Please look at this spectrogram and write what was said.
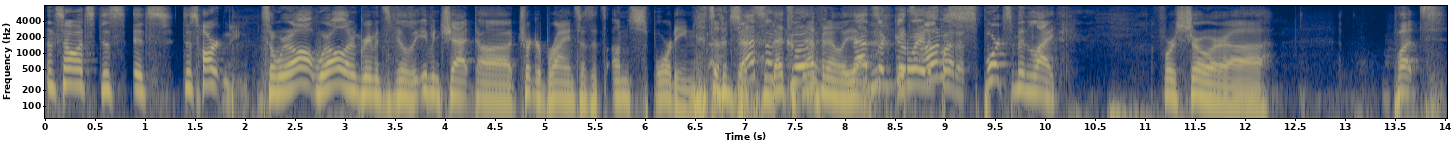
And so it's dis, it's disheartening So we're all we're all in agreement. It feels like even chat. Uh, Trigger Brian says it's unsporting. that's a that's good, definitely yeah. that's a good It's way to put it unsportsmanlike, for sure. Uh, but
